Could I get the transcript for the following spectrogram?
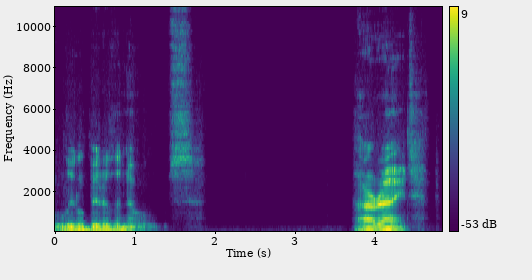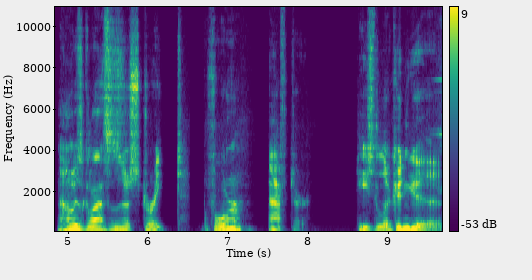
A little bit of the nose. All right. Now his glasses are straight. Before, after. He's looking good.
